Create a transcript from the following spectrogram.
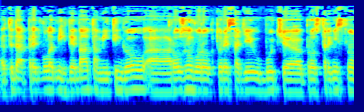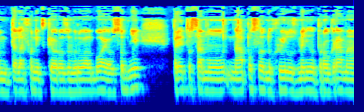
teda predvolebných debát a mítingov a rozhovorov, ktoré sa dejú buď e, prostredníctvom telefonického rozhovoru alebo aj osobne. Preto sa mu na poslednú chvíľu zmenil program a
